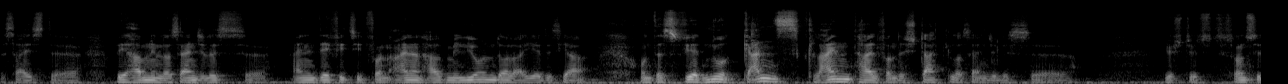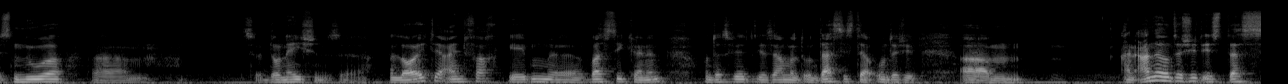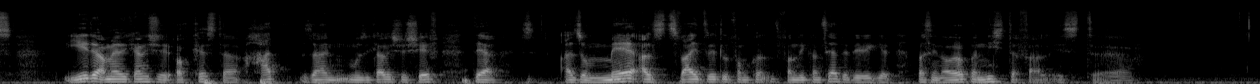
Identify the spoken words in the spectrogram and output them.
Das heißt, äh, wir haben in Los Angeles äh, einen Defizit von eineinhalb Millionen Dollar jedes Jahr. Und das wird nur ganz kleinen Teil von der Stadt Los Angeles äh, gestützt. Sonst ist nur ähm, so Donations. Leute einfach geben, was sie können und das wird gesammelt. Und das ist der Unterschied. Ähm, ein anderer Unterschied ist, dass jeder amerikanische Orchester hat seinen musikalischen Chef, der also mehr als zwei Drittel vom, von den Konzerten dirigiert, was in Europa nicht der Fall ist. Äh,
